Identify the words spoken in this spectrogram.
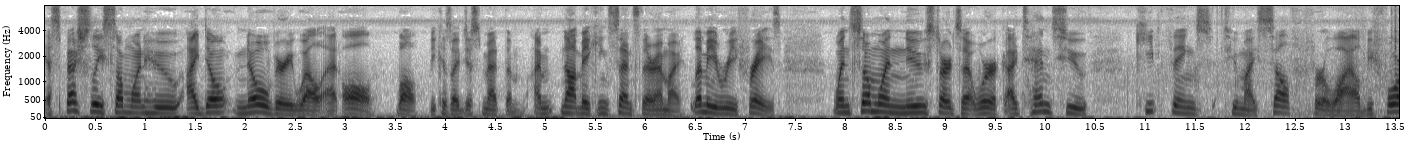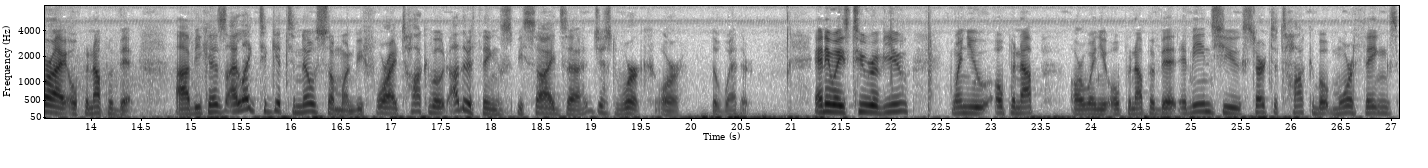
especially someone who I don't know very well at all. Well, because I just met them. I'm not making sense there, am I? Let me rephrase. When someone new starts at work, I tend to keep things to myself for a while before I open up a bit. Uh, because I like to get to know someone before I talk about other things besides uh, just work or the weather. Anyways, to review, when you open up or when you open up a bit, it means you start to talk about more things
